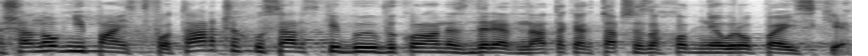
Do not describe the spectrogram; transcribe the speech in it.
Szanowni Państwo, tarcze husarskie były wykonane z drewna, tak jak tarcze zachodnioeuropejskie.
